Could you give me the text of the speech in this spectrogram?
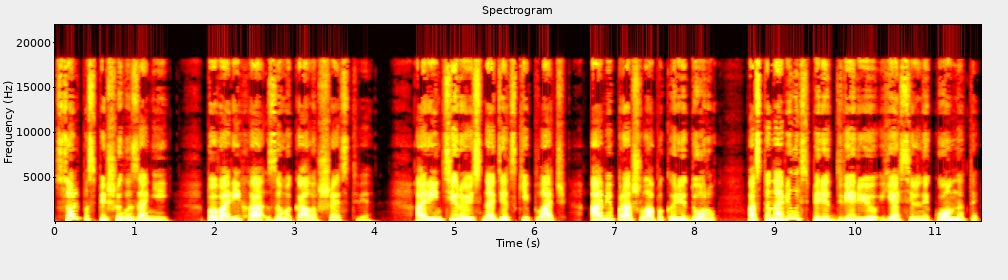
Соль поспешила за ней. Повариха замыкала шествие. Ориентируясь на детский плач, Ами прошла по коридору, Остановилась перед дверью ясельной комнаты,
